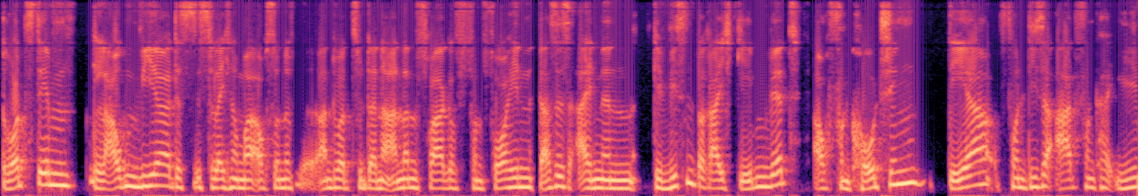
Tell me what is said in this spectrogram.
trotzdem Trotzdem glauben wir, das ist vielleicht nochmal auch so eine Antwort zu deiner anderen Frage von vorhin, dass es einen gewissen Bereich geben wird, auch von Coaching, der von dieser Art von KI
